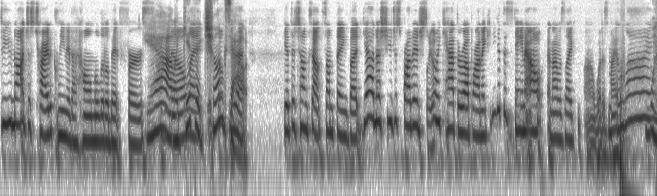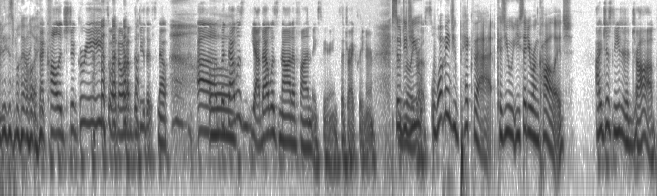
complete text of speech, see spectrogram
do you not just try to clean it at home a little bit first? Yeah, You like, know, get the chunks out. that. Get the chunks out, something. But yeah, no, she just brought it in. She's like, oh, my cat threw up on it. Can you get the stain out? And I was like, uh, what is my life? What is my life? that college degree so I don't have to do this. No. Uh, But that was, yeah, that was not a fun experience, the dry cleaner. So did really you? gross. What made you pick that? Because you you said you were in college. I just needed a job.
